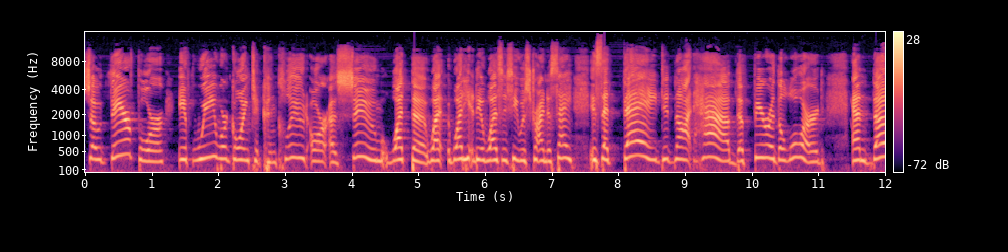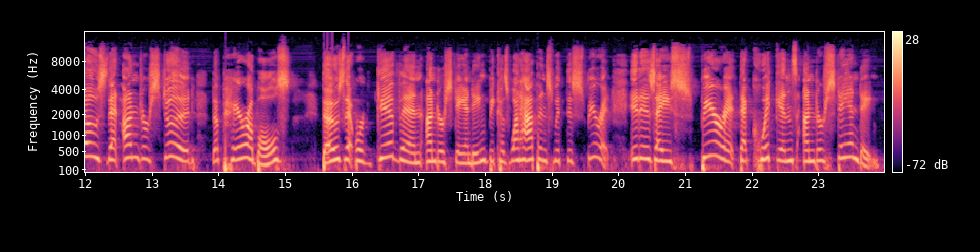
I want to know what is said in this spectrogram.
So therefore, if we were going to conclude or assume what the what what it was as he was trying to say is that they did not have the fear of the Lord, and those that understood the parables those that were given understanding because what happens with this spirit? It is a spirit that quickens understanding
